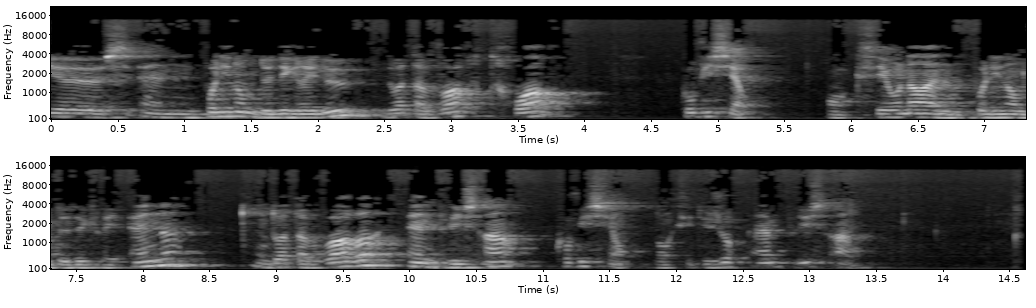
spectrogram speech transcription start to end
qu'un polynôme de degré 2 doit avoir trois coefficients. Donc si on a un polynôme de degré n, on doit avoir n plus 1 coefficient. Donc c'est toujours 1 plus 1.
